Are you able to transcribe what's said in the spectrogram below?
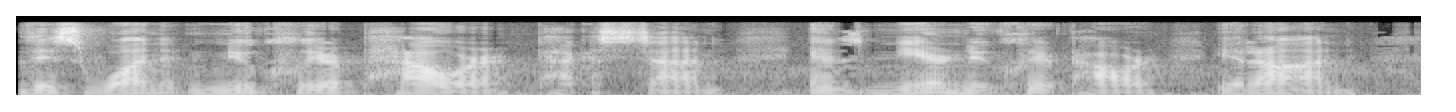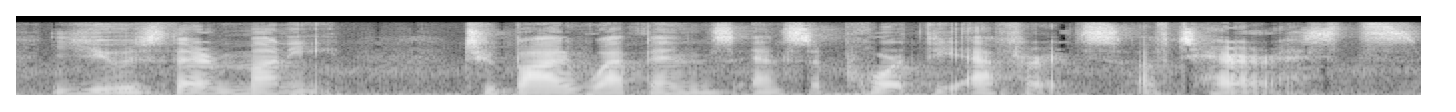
this one nuclear power Pakistan and near nuclear power Iran use their money to buy weapons and support the efforts of terrorists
